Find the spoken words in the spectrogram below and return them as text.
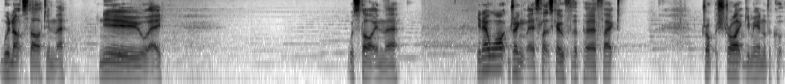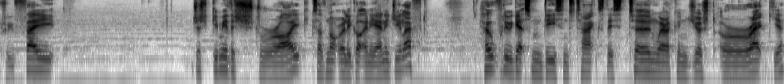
we're not starting there. No way. We're starting there. You know what? Drink this. Let's go for the perfect. Drop the strike. Give me another cut through fate. Just give me the strike, because I've not really got any energy left. Hopefully we get some decent attacks this turn where I can just wreck you.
